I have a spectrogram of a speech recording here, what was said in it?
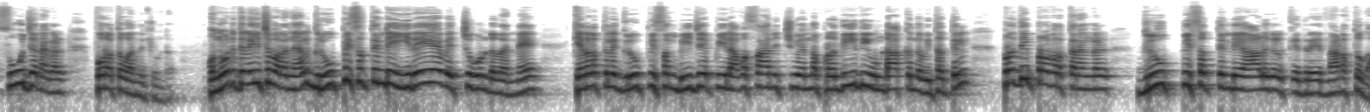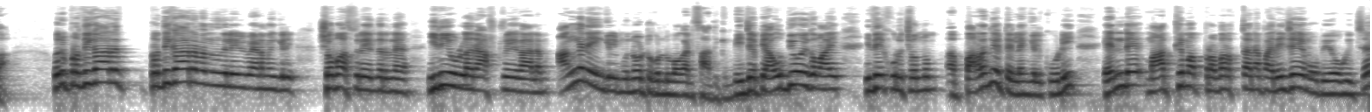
സൂചനകൾ പുറത്തു വന്നിട്ടുണ്ട്. ഒന്നുകൂടി തെളിയിച്ചു പറഞ്ഞാൽ ഗ്രൂപ്പിസത്തിന്റെ ഇരയെ വെച്ചുകൊണ്ട് തന്നെ കേരളത്തിലെ ഗ്രൂപ്പിസം ബി ജെ പിയിൽ അവസാനിച്ചു എന്ന പ്രതീതി ഉണ്ടാക്കുന്ന വിധത്തിൽ പ്രതിപ്രവർത്തനങ്ങൾ ഗ്രൂപ്പിസത്തിന്റെ ആളുകൾക്കെതിരെ നടത്തുക. ഒരു പ്രതികാര പ്രതികാരം എന്ന നിലയിൽ വേണമെങ്കിൽ ശോഭാ സുരേന്ദ്രന് ഇനിയുള്ള രാഷ്ട്രീയ കാലം അങ്ങനെയെങ്കിൽ മുന്നോട്ട് കൊണ്ടുപോകാൻ സാധിക്കും. ബി ജെ പി ഔദ്യോഗികമായി ഇതേക്കുറിച്ചൊന്നും പറഞ്ഞിട്ടില്ലെങ്കിൽ കൂടി എന്റെ മാധ്യമ പ്രവർത്തന പരിചയം ഉപയോഗിച്ച്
